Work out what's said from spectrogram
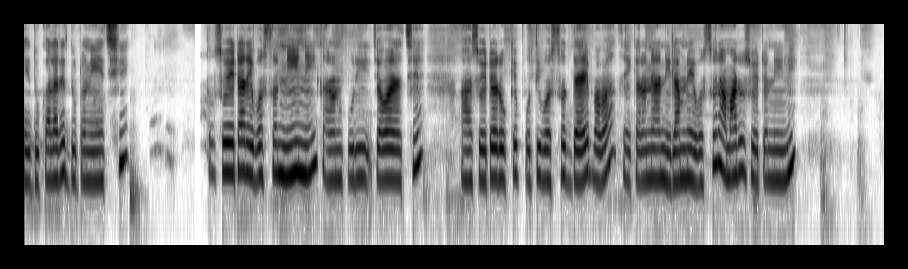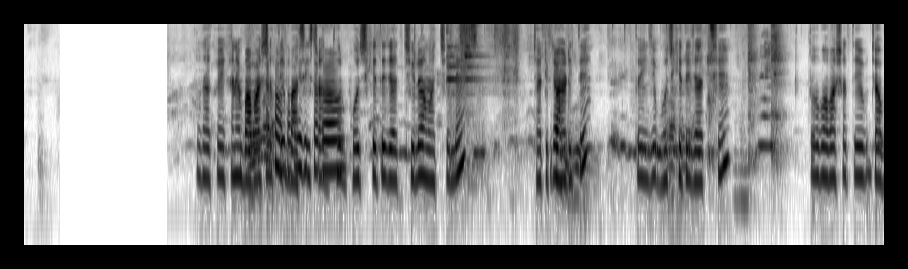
এই দু কালারের দুটো নিয়েছি। তো সোয়েটার এবছর নিইনি, কারণ পুরী যাওয়ার আছে। আর সোয়েটার ওকে প্রতি বছর দেয় বাবা, সেই কারণে আর নিলাম না এবছর। আমারও সোয়েটার নিইনি। তো দেখো এখানে বাবার সাথে বাসি। শ্রাদ্ধর ভোজ খেতে যাচ্ছিল আমার ছেলে ঝাঁটি পাহাড়িতে। তো এই যে ভোজ খেতে যাচ্ছে। তো বাবার সাথে যাব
